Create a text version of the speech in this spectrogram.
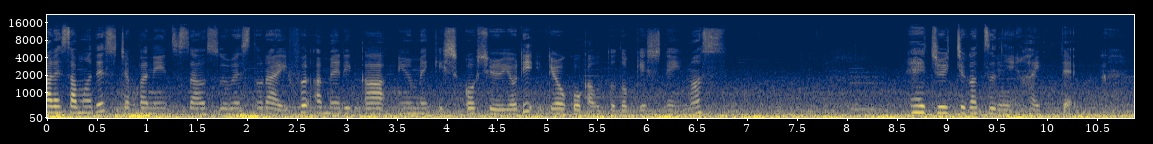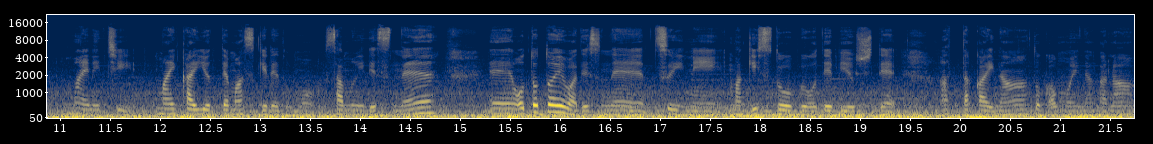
疲れ様です。ジャパニーズサウスウエストライフアメリカニューメキシコ州より涼子がお届けしています。え、11月に入って毎日毎回言ってますけれども寒いですね、えー、一昨日はですねついに薪ストーブをデビューしてあったかいなとか思いながら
